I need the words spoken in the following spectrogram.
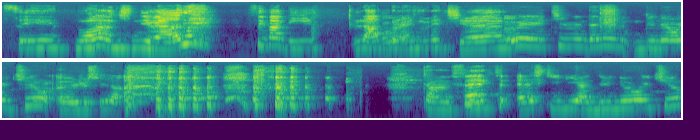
c'est moi en général. C'est ma vie. Là pour la nourriture. Oui, tu me donnes de nourriture, je suis là. En fait, est-ce qu'il y a de nourriture?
